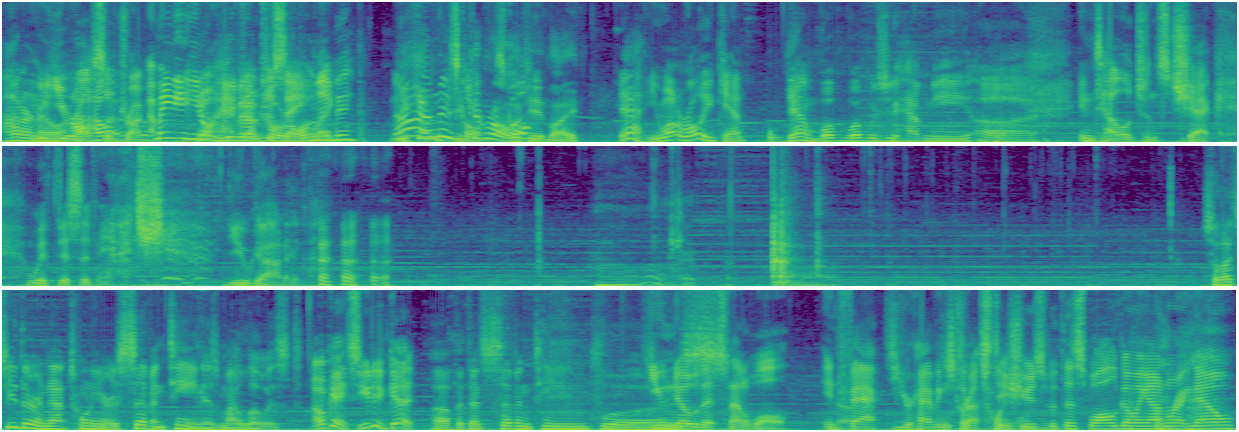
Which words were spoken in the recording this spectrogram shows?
I don't know. You were also I- drunk. I mean, you don't leave have it to. up I'm to just a saying, roll, like, maybe. no, you can, it's you cool, can roll cool. if you'd like. Yeah, you want to roll, you can. Yeah. What What would you have me? Uh, Intelligence check with disadvantage. you got it. so that's either a nat twenty or a seventeen is my lowest. okay, so you did good. Uh, but that's seventeen plus. You know that's not a wall. In fact, you're having like trust 21. issues with this wall going on right now.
